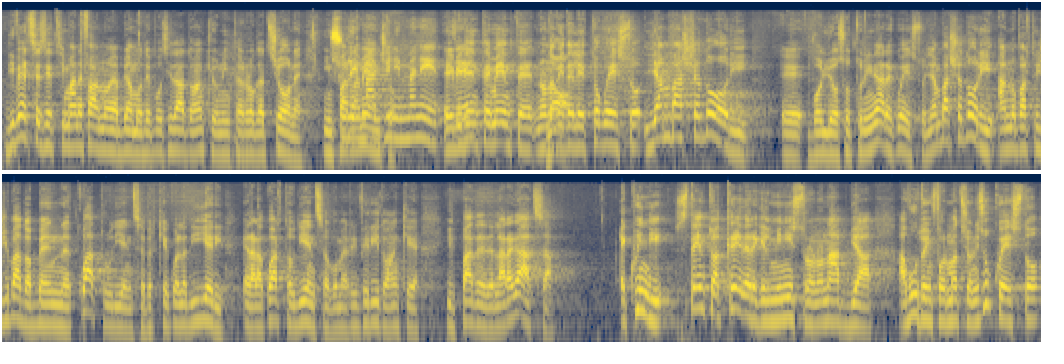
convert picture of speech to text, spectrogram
diverse settimane fa noi abbiamo depositato anche un'interrogazione in Sulle Parlamento. immagini in manette? Evidentemente non no. avete letto questo, gli ambasciatori eh, voglio sottolineare questo, gli ambasciatori hanno partecipato a ben quattro udienze perché quella di ieri era la quarta udienza come ha riferito anche il padre della ragazza e quindi stento a credere che il Ministro non abbia avuto informazioni su questo,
